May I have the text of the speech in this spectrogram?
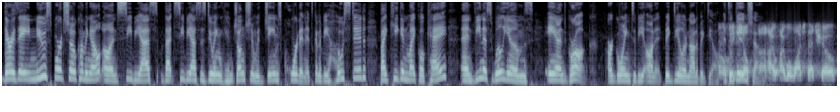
There is a new sports show coming out on CBS that CBS is doing in conjunction with James Corden. It's going to be hosted by Keegan Michael Key and Venus Williams and Gronk are going to be on it. Big deal or not a big deal? Oh, it's a game deal. show. Uh, I, I will watch that show.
